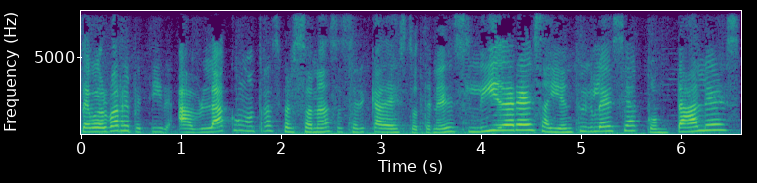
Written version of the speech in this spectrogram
te vuelvo a repetir, habla con otras personas acerca de esto. Tenés líderes ahí en tu iglesia, contales.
